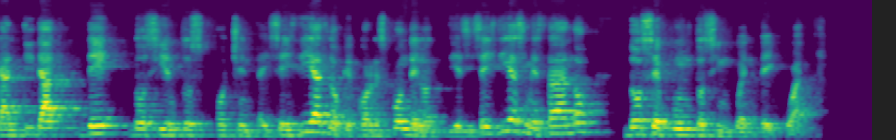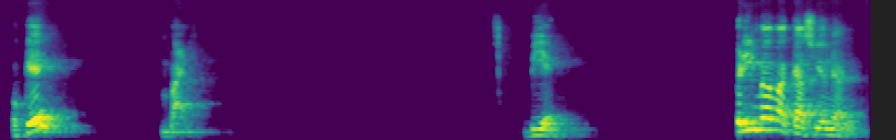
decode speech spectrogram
cantidad de 286 días, lo que corresponde a los 16 días y me está dando 12.54. ¿Ok? Vale. Bien. Prima vacacional.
